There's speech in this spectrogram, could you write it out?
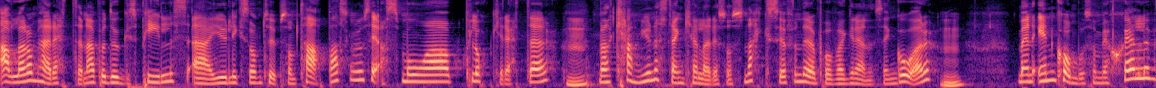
Alla de här rätterna på Dugges Pils är ju liksom typ som tapas, ska man säga. Små plockrätter. Man kan ju nästan kalla det som snacks. Jag funderar på var gränsen går. Men en kombo som jag själv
